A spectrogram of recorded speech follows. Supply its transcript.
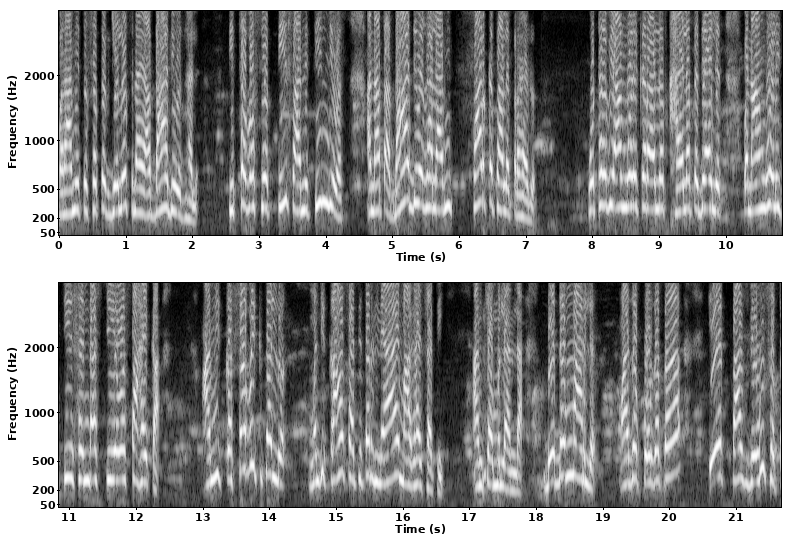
पण आम्ही तर सतत गेलोच नाही. दहा दिवस झालं. तिथं बसलो तीस आणि तीन दिवस. आणि आता दहा दिवस झालं आम्ही सारखं चालत राहिलो. कुठं बी आंघोळी करायला खायला तर द्यायलेत पण आंघोळीची संडासची व्यवस्था आहे का? आम्ही कसं बी चाललो म्हणजे कासाठी तर न्याय मागायसाठी आमच्या मुलांना. बेदम मारलं. माझं पोरग तर एक तास बेहूस होत.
